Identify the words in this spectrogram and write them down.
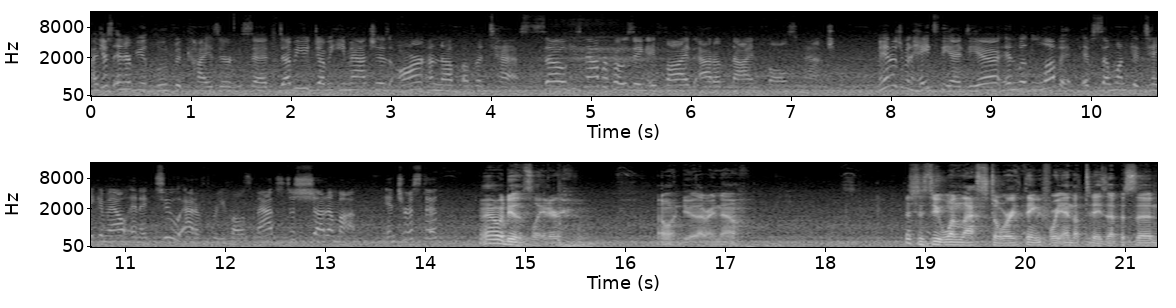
I just interviewed Ludwig Kaiser, who said WWE matches aren't enough of a test. So he's now proposing a 5 out of 9 falls match. Management hates the idea and would love it if someone could take him out in a 2 out of 3 falls match to shut him up. Interested? Eh, we'll do this later. I to do that right now. Let's just do one last story thing before we end up today's episode.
